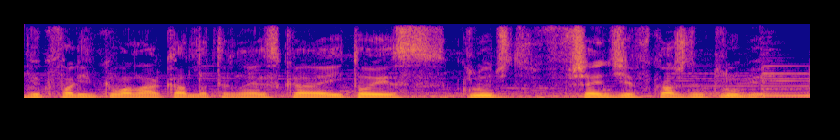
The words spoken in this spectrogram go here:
wykwalifikowana kadra trenerska i to jest klucz wszędzie, w każdym klubie.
